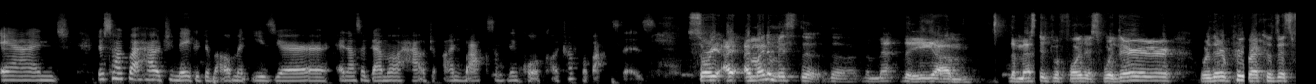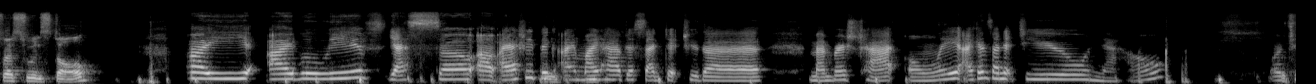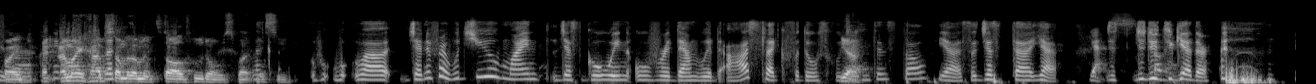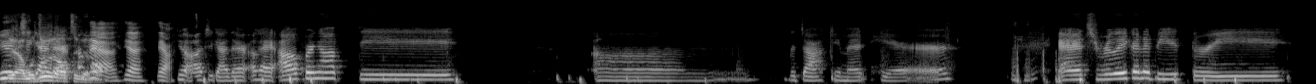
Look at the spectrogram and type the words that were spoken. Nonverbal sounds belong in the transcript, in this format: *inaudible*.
And just talk about how to make development easier and also demo how to unbox something cool called truffle boxes. Sorry i, I might have missed the the the, the um the message before this. Were there were there prerequisites for us to install? I I believe yes. So uh, I actually think I might have just sent it to the members chat only. I can send it to you now. Or That's fine. The, I, I, might have some of them installed. Who knows? But we'll see. Well, Jennifer, would you mind just going over them with us, like for those who yeah. didn't install? Yeah. So just uh, yeah. Yes. Just *laughs* do it together. do yeah, it we'll do it all together. Okay. Yeah, yeah, yeah. Do it all together. Okay, I'll bring up the um, the document here. Mm-hmm. And it's really going to be three.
